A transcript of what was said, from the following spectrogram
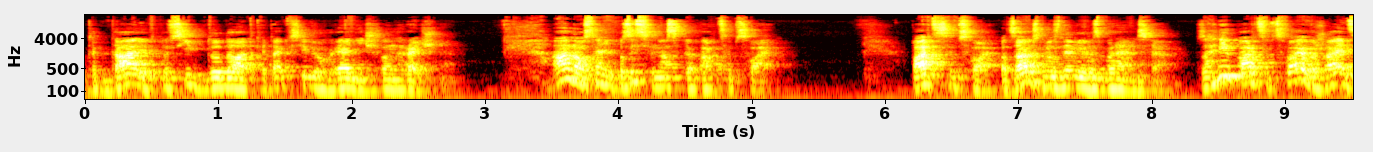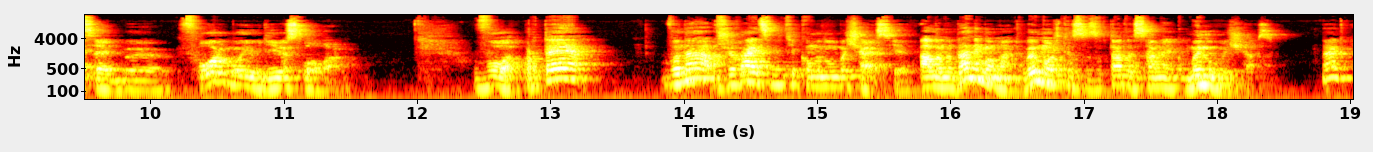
і так далі, тобто всі додатки, так, всі другорядні члени речення. А на останній позиції у нас іде participle 2. Participle 2. От зараз ми з ним і розберемося. Взагалі, 2 вважається якби формою дієслова. Вот. Проте вона вживається не тільки в минулому часі, але на даний момент ви можете запитати саме як минулий час. Так?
